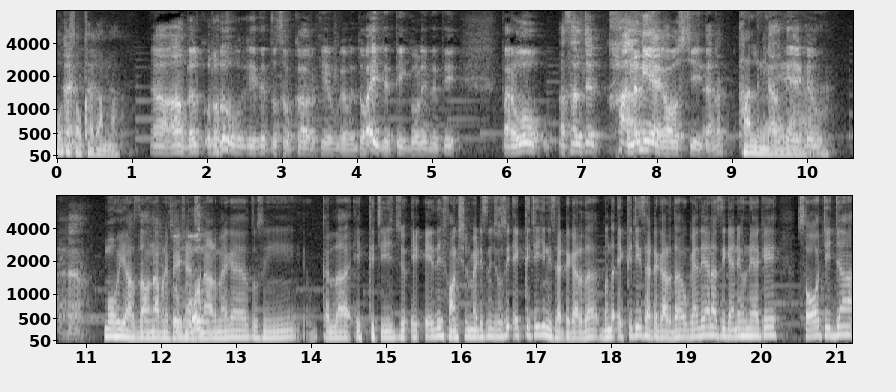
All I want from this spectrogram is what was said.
ਉਹ ਤਾਂ ਸੌਖਾ ਕੰਮ ਆ। ਹਾਂ ਬਿਲਕੁਲ। ਇਹਦੇ ਤੋਂ ਸੌਖਾ ਹੋਰ ਕੀ ਹੋਊਗਾ ਵੀ ਦਵਾਈ ਦਿੱਤੀ ਗੋਲੀ ਦਿੱਤੀ। ਪਰ ਉਹ ਅਸਲ 'ਚ ਹੱਲ ਨਹੀਂ ਹੈਗਾ ਉਸ ਚੀਜ਼ ਦਾ ਨਾ। ਹੱਲ ਨਹੀਂ ਗੱਲ ਹੈਗਾ। ਕਿ ਉਹ ਹਾਂ। ਮੈਂ ਉਹੀ ਹੱਸਦਾ ਹੁੰਦਾ ਆਪਣੇ ਪੇਸ਼ੈਂਟਸ ਨਾਲ। ਮੈਂ ਕਿਹਾ ਤੁਸੀਂ ਕੱਲਾ ਇੱਕ ਚੀਜ਼ ਇਹ- ਇਹਦੇ ਫੰਕਸ਼ਨਲ ਮੈਡੀਸਿਨ 'ਚ ਤੁਸੀਂ ਇੱਕ ਚੀਜ਼ ਨਹੀਂ ਸੈੱਟ ਕਰਦਾ। ਬੰਦਾ ਇੱਕ ਚੀਜ਼ ਸੈੱਟ ਕਰਦਾ। ਉਹ ਕਹਿੰਦੇ ਆ ਨਾ ਅਸੀਂ ਕਹਿੰਦੇ ਹੁੰਨੇ ਆ ਕਿ 100 ਚੀਜ਼ਾਂ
